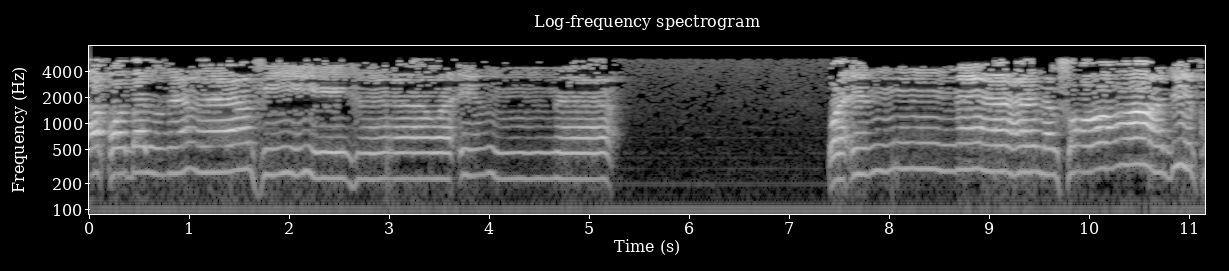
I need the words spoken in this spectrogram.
أقبلنا فيها وإنا وإنا لصادقون.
